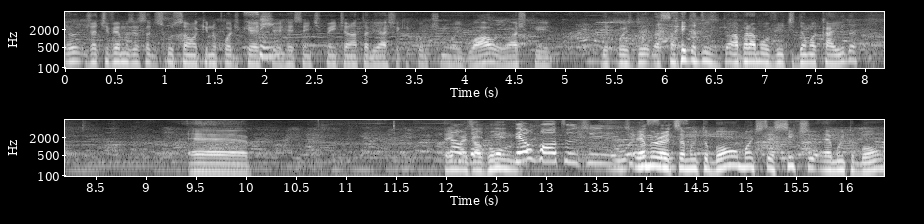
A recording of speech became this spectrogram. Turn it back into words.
Eu, já tivemos essa discussão aqui no podcast Sim. recentemente. A Nathalie acha que continua igual. Eu acho que depois do- da saída do Abramovich deu uma caída. É, tem Não, mais de- algum? de- Deu voto de, de o vocês. Emirates é muito bom, o Manchester City é muito bom.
